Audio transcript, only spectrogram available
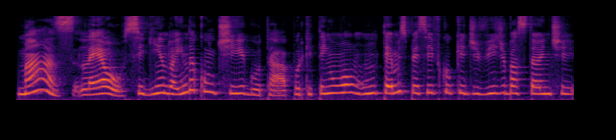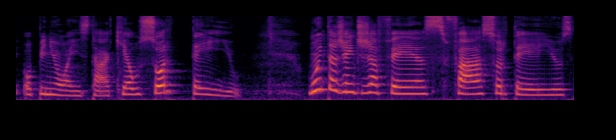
mas, Léo, seguindo ainda contigo, tá? Porque tem um, um, tema específico que divide bastante opiniões, tá? Que é o sorteio. Muita gente já fez, faz sorteios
